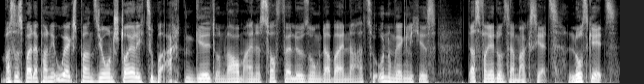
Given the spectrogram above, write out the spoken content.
Was es bei der Pan-EU-Expansion steuerlich zu beachten gilt und warum eine Softwarelösung dabei nahezu unumgänglich ist, das verrät uns der Max jetzt. Los geht's!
